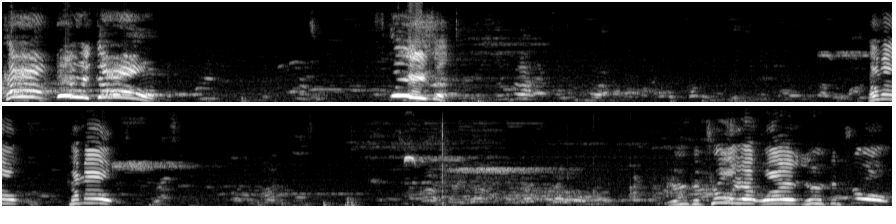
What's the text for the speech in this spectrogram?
come! Here we go! Squeeze it! Come out! Come out! You're in control yet, Wyatt. You're in control.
